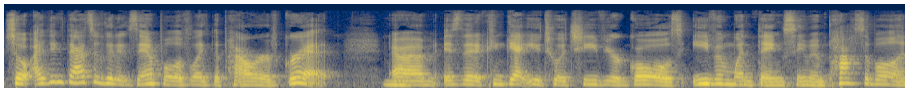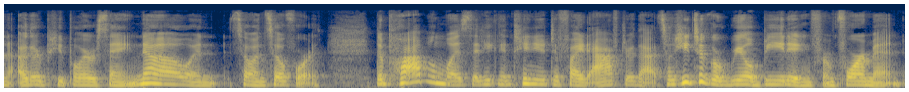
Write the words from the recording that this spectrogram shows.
So I think that's a good example of like the power of grit. Mm. Um, is that it can get you to achieve your goals even when things seem impossible and other people are saying no and so on and so forth. The problem was that he continued to fight after that. So he took a real beating from Foreman.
